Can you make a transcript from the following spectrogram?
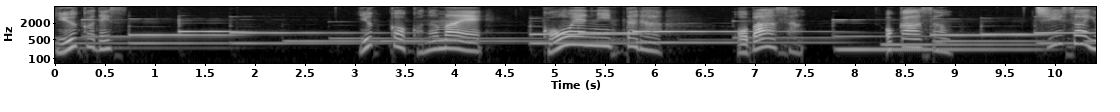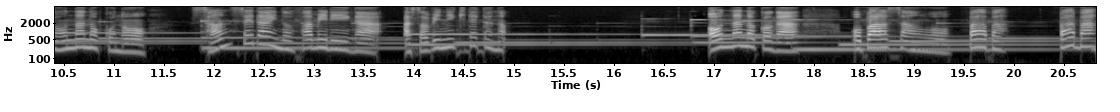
ゆうこです。ゆっここの前公園に行ったらおばあさんお母さん小さい女の子の3世代のファミリーが遊びに来てたの。女の子がおばあさんをばあばばばっ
